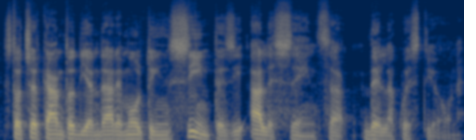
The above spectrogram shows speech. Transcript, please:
sto cercando di andare molto in sintesi all'essenza della questione.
